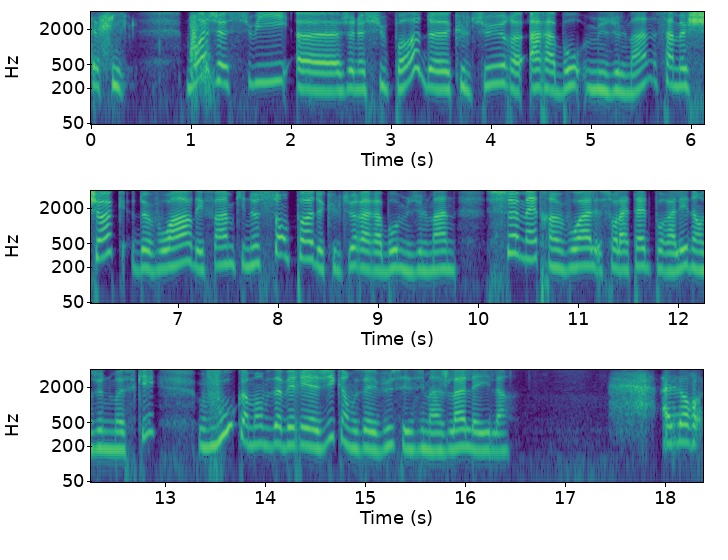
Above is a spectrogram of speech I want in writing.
Sophie. Moi, je suis, euh, je ne suis pas de culture arabo-musulmane. Ça me choque de voir des femmes qui ne sont pas de culture arabo-musulmane se mettre un voile sur la tête pour aller dans une mosquée. Vous, comment vous avez réagi quand vous avez vu ces images-là, Leïla? Alors,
